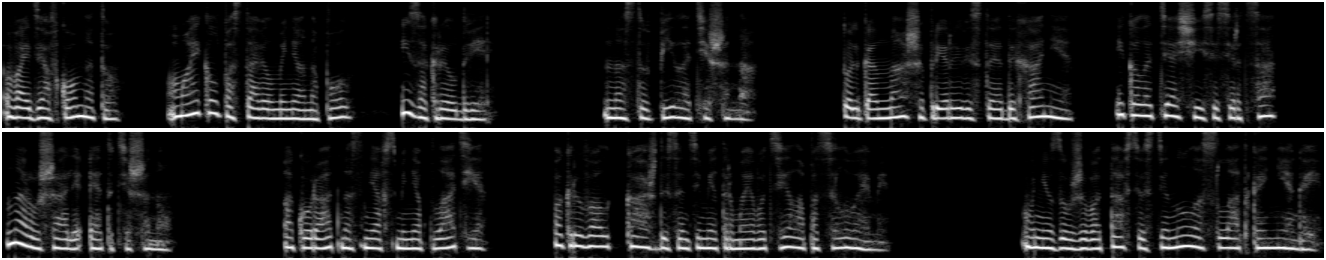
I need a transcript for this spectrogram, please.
Войдя в комнату, Майкл поставил меня на пол и закрыл дверь. Наступила тишина. Только наше прерывистое дыхание и колотящиеся сердца нарушали эту тишину. Аккуратно сняв с меня платье, покрывал каждый сантиметр моего тела поцелуями. Внизу живота все стянуло сладкой негой.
